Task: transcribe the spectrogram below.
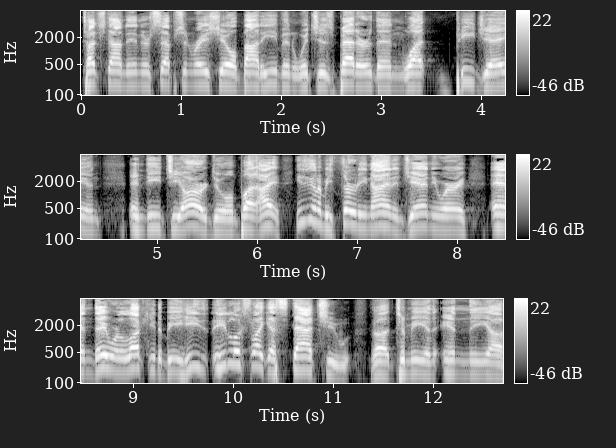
touchdown to interception ratio about even, which is better than what PJ and, and DTR are doing. But I he's going to be thirty nine in January, and they were lucky to be. He he looks like a statue uh, to me in, in the uh,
